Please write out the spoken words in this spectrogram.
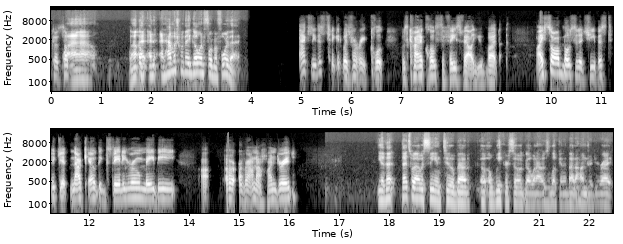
Because wow. Wow. And, and, and how much were they going for before that? Actually, this ticket was very close, was kind of close to face value, but I saw most of the cheapest ticket, not counting standing room, maybe uh, around a hundred. Yeah, that that's what I was seeing too about a, a week or so ago when I was looking about a hundred. You're right.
